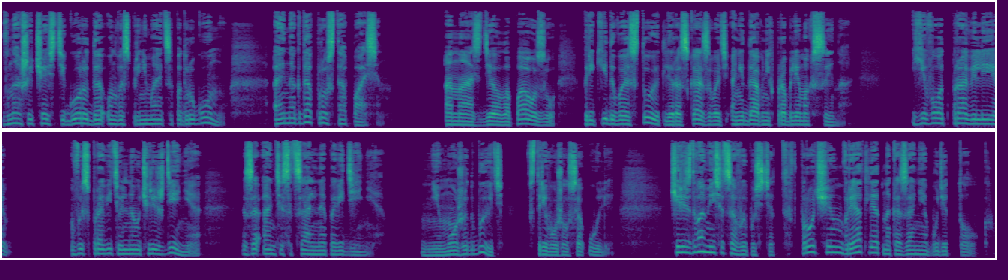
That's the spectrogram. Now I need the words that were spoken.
В нашей части города он воспринимается по-другому, а иногда просто опасен. Она сделала паузу, прикидывая, стоит ли рассказывать о недавних проблемах сына. Его отправили в исправительное учреждение за антисоциальное поведение. «Не может быть», — встревожился Ули. «Через два месяца выпустят. Впрочем, вряд ли от наказания будет толк.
